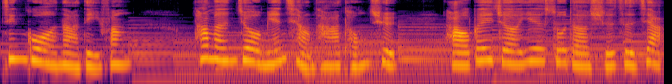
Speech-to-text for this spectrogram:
经过那地方，他们就勉强他同去，好背着耶稣的十字架。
